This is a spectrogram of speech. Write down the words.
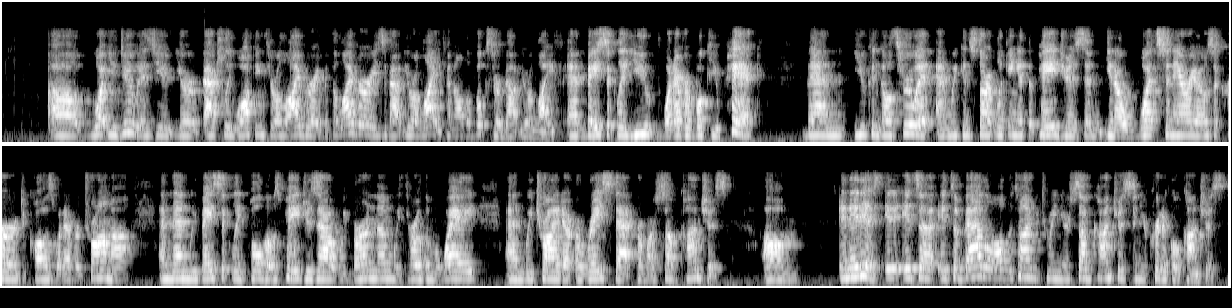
uh, what you do is you you're actually walking through a library, but the library is about your life, and all the books are about your life, and basically you whatever book you pick then you can go through it and we can start looking at the pages and you know what scenarios occurred to cause whatever trauma and then we basically pull those pages out we burn them we throw them away and we try to erase that from our subconscious. Um, and it is it, it's a it's a battle all the time between your subconscious and your critical conscious.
